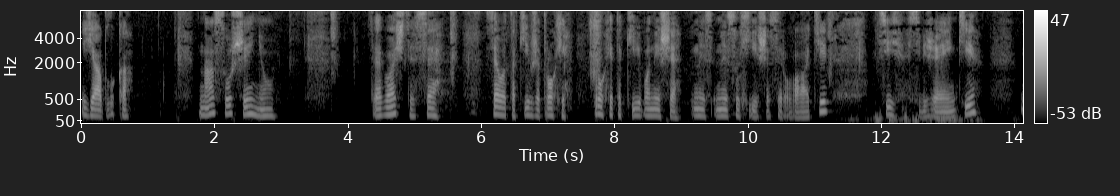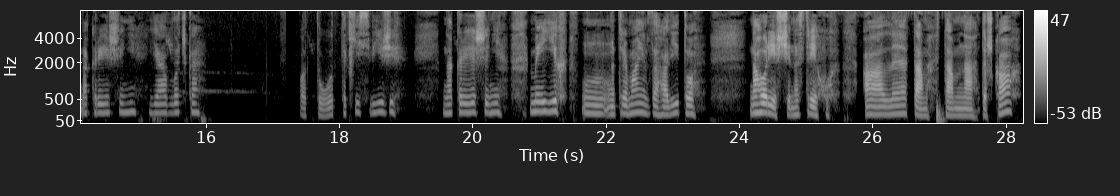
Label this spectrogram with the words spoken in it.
яблука на сушеню. Це, бачите, все, це отакі вже трохи, трохи такі, вони ще не, не сухі, ще сироваті. Ці свіженькі накришені яблучка. Отут такі свіжі накришені. Ми їх тримаємо взагалі-то на горищі, на стриху. Але там, там на дошках,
